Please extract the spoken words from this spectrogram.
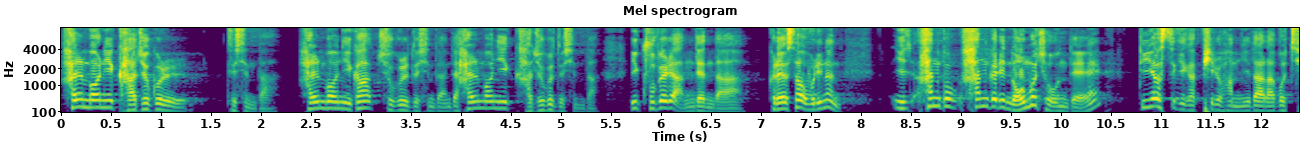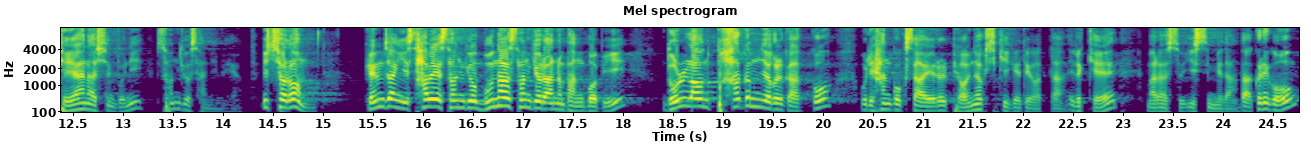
할머니 가죽을 드신다. 할머니가 죽을 드신다는데 할머니 가죽을 드신다. 이 구별이 안 된다. 그래서 우리는 이 한국 한글이 너무 좋은데 띄어쓰기가 필요합니다라고 제안하신 분이 선교사님이에요. 이처럼 굉장히 사회 선교, 문화 선교라는 방법이 놀라운 파급력을 갖고 우리 한국 사회를 변혁시키게 되었다. 이렇게 말할 수 있습니다. 그리고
